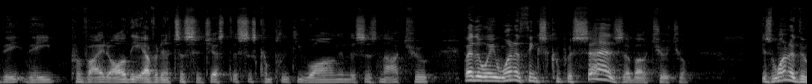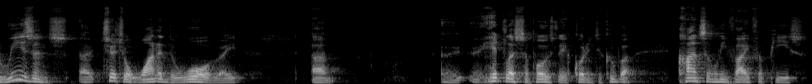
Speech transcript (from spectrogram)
they, they provide all the evidence to suggest this is completely wrong and this is not true. By the way, one of the things Cooper says about Churchill is one of the reasons uh, Churchill wanted the war, right? Um, uh, Hitler supposedly, according to Cooper, constantly vied for peace,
